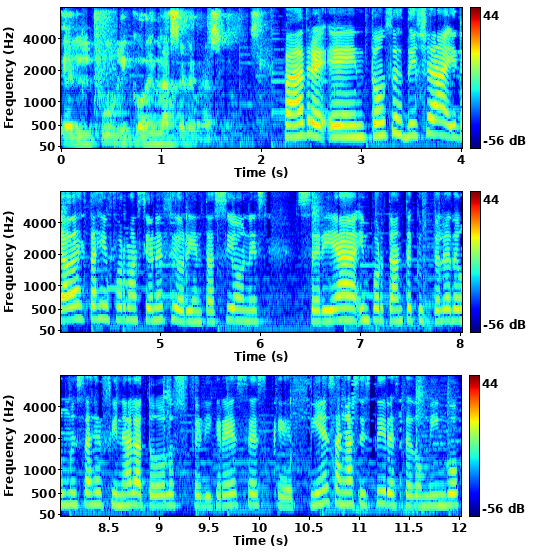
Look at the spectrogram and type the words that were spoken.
el público en las celebraciones. Padre, eh, entonces dicha y dadas estas informaciones y orientaciones, sería importante que usted le dé un mensaje final a todos los feligreses que piensan asistir este domingo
